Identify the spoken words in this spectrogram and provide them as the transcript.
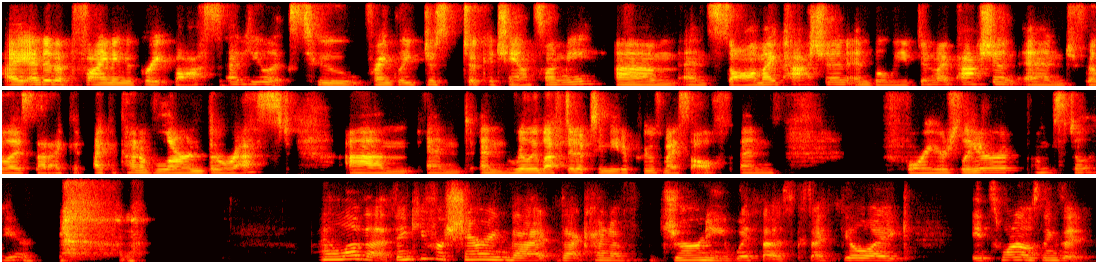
I ended up finding a great boss at Helix who, frankly, just took a chance on me um, and saw my passion and believed in my passion and realized that I could I could kind of learn the rest um, and and really left it up to me to prove myself. And four years later, I'm still here. I love that. Thank you for sharing that that kind of journey with us because I feel like it's one of those things that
